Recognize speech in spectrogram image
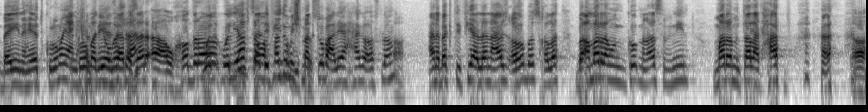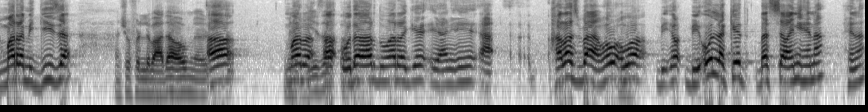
باينة هي chroma يعني ال chroma دي قماشه زرقاء. أو خضراء. وال- واليافطة اللي في إيده مش. مكتوب عليها حاجة أصلا. آه. أنا بكتب فيها اللي أنا عايزه. أهو بس خلاص. بقى مرة من من قصر النيل مرة من طلعت حرب. آه. مرة من الجيزة. هنشوف اللي بعدها أهو. من- آه. مرة الجيزة. آه. وده برضه مرة جه يعني إيه آه، خلاص بقى هو هو بي- بيقول لك كده. بس ثواني هنا هنا.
